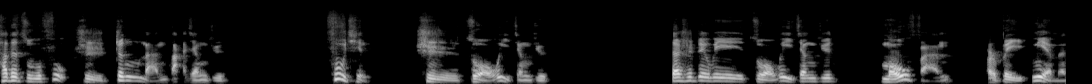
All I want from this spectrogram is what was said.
他的祖父是征南大将军，父亲是左卫将军。但是这位左卫将军谋反而被灭门。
